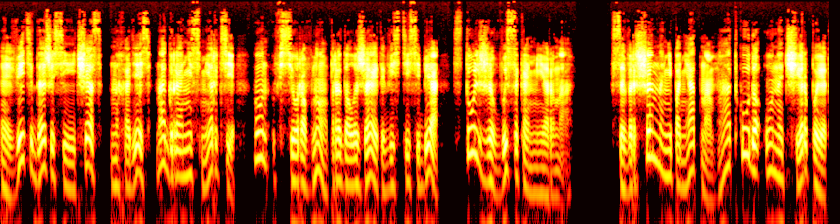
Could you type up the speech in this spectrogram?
Ведь даже сейчас, находясь на грани смерти, он все равно продолжает вести себя столь же высокомерно. Совершенно непонятно, откуда он черпает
